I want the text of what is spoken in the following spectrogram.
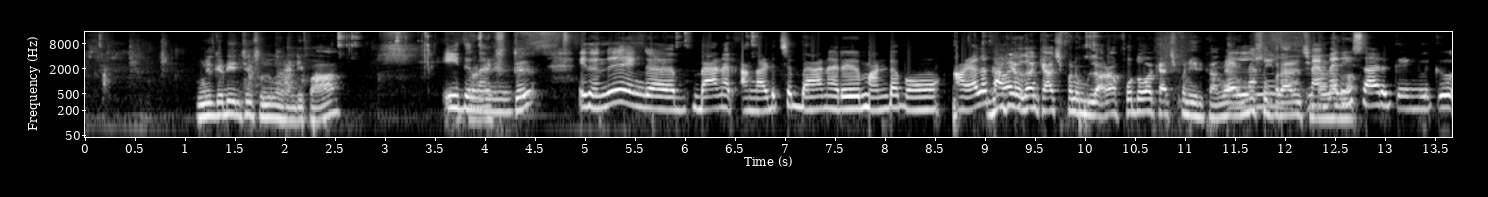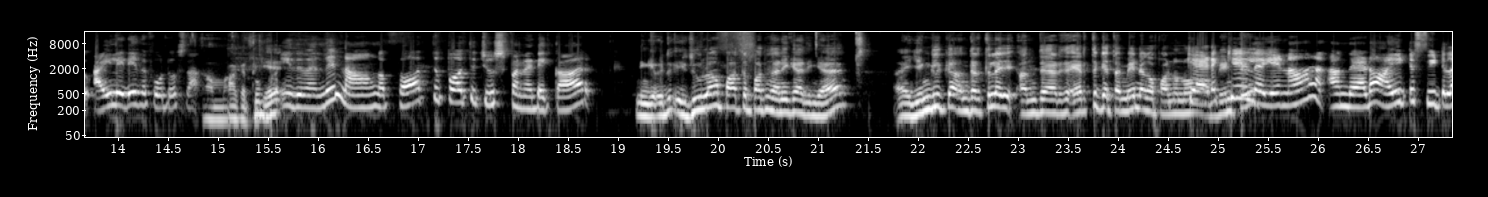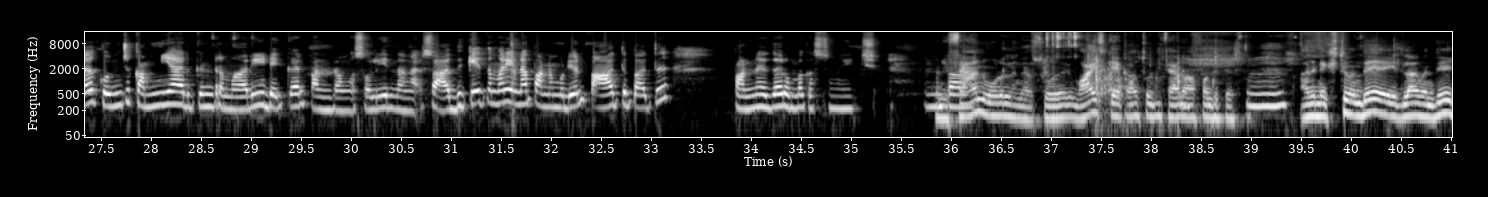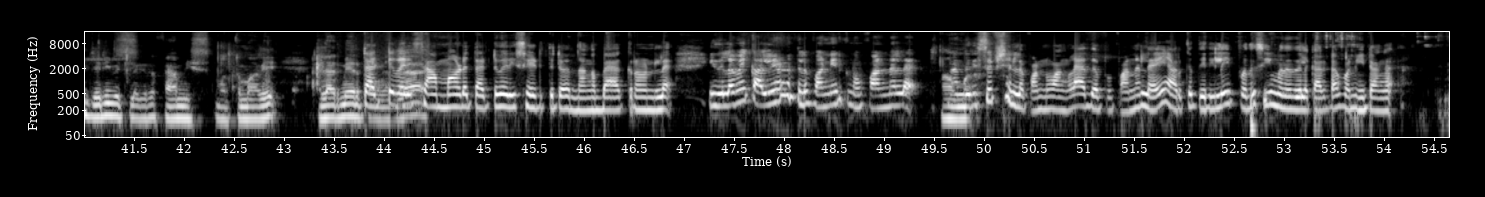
உங்களுக்கு எப்படி இருந்துச்சுன்னு சொல்லுங்கள் கண்டிப்பாக இது வந்து நெக்ஸ்ட்டு இது வந்து எங்க பேனர் அங்க அடிச்ச பேனரு மண்டபம் அழகா வீடியோ தான் கேட்ச் பண்ண முடியல. ஆனால் ஃபோட்டோவாக கேட்ச் பண்ணியிருக்காங்க. ரொம்ப சூப்பராக இருந்துச்சு மெமரிஸா இருக்கு எங்களுக்கு. ஹைலைட்டே இந்த போட்டோஸ் தான். பார்க்கறதுக்கு இது வந்து நாங்க பார்த்து பார்த்து சூஸ் பண்ண டெக்கார் நீங்கள் இது இதெல்லாம் பார்த்து பார்த்து நினைக்காதீங்க. எங்களுக்கு அந்த இடத்துல அந்த இடத்துக்கு ஏற்ற மாதிரி நாங்கள் பண்ணணும் கிடைக்கல. ஏன்னா அந்த இடம் ஹைட் ஃபீட் எல்லாம் கொஞ்சம் கம்மியா இருக்குன்ற மாதிரி டெக்கர் பண்றவங்க சொல்லியிருந்தாங்க. ஸோ அதுக்கேத்த மாதிரி என்ன பண்ண முடியும்னு பார்த்து பார்த்து பண்ணதுதான் ரொம்ப கஷ்டமாயிடுச்சு. ஃபேன் ஓடலைங்க. ஸோ வாய்ஸ் கேட்காது சொல்லிட்டு ஃபேன் ஆஃப் பண்ணிட்டு பேசணும். அது நெக்ஸ்ட் வந்து இதெல்லாம் வந்து ஜெரி வீட்டில் இருக்கிற ஃபேமிலிஸ் மொத்தமாகவே எல்லாருமே தட்டு வரிசை அம்மாவோட தட்டு வரிசை எடுத்துட்டு வந்தாங்க பேக்ரவுண்ட்ல இது எல்லாமே கல்யாணத்துல பண்ணிருக்கணும் பண்ணல. அந்த ரிசப்ஷன்ல பண்ணுவாங்களே அது அப்ப பண்ணல. யாருக்கும் தெரியல இப்போ வந்து சீமந்தத்துல கரெக்டா பண்ணிட்டாங்க.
